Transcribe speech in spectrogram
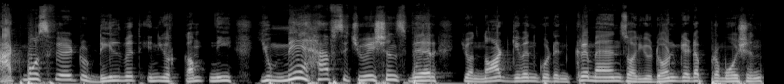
atmosphere to deal with in your company. You may have situations where you're not given good increments or you don't get a promotion.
